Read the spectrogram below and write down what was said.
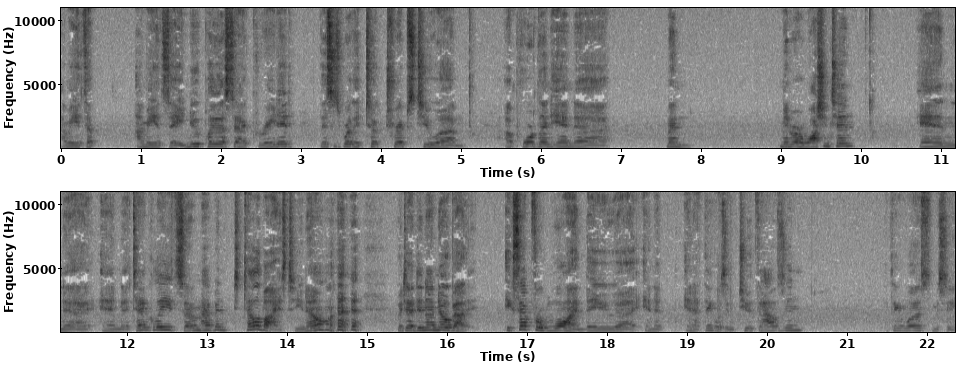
I mean, it's a I mean, it's a new playlist that I created. This is where they took trips to um, uh, Portland and uh, Mon- Monroe, Washington, and uh, and uh, technically some have been televised, you know, which I did not know about, except for one. They uh, in a in I think it was in 2000. I think it was. Let me see.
